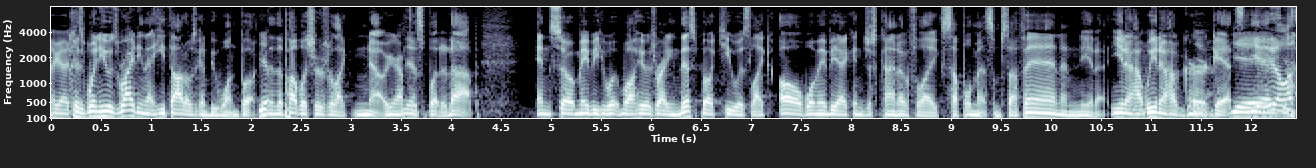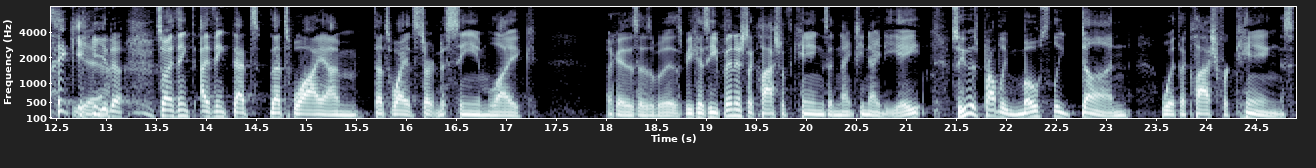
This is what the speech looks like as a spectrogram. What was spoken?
I got because when he was writing that, he thought it was going to be one book, Yep. and then the publishers were like, "No, you're going to have Yep. to split it up." And so maybe he, while he was writing this book, he was like, "Oh, well, maybe I can just kind of like supplement some stuff in, and you know, you know how we know how Gur Yeah. gets, Yeah, you know, like yeah. you know." So I think I think that's that's why I'm that's why it's starting to seem like okay, this is what it is because he finished a Clash with Kings in 1998, so he was probably mostly done with a Clash for Kings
